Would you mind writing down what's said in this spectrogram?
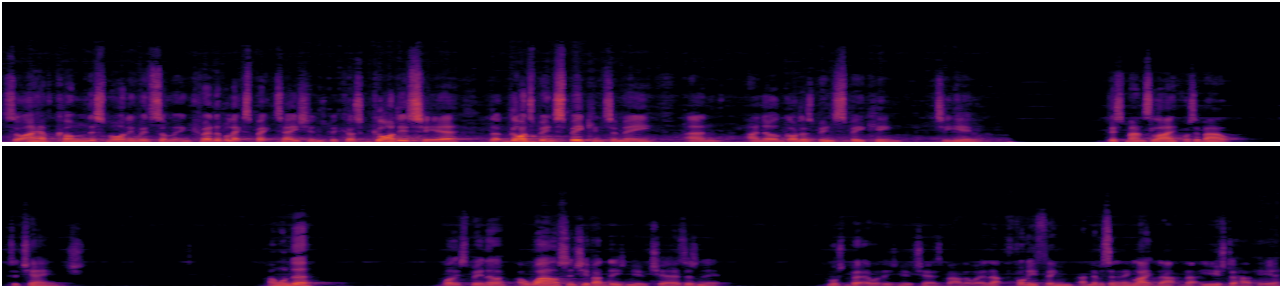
So I have come this morning with some incredible expectations because God is here, that God's been speaking to me, and I know God has been speaking to you. This man's life was about to change. I wonder, well, it's been a, a while since you've had these new chairs, isn't it? Much better with these new chairs, by the way. That funny thing, I've never seen anything like that that you used to have here.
